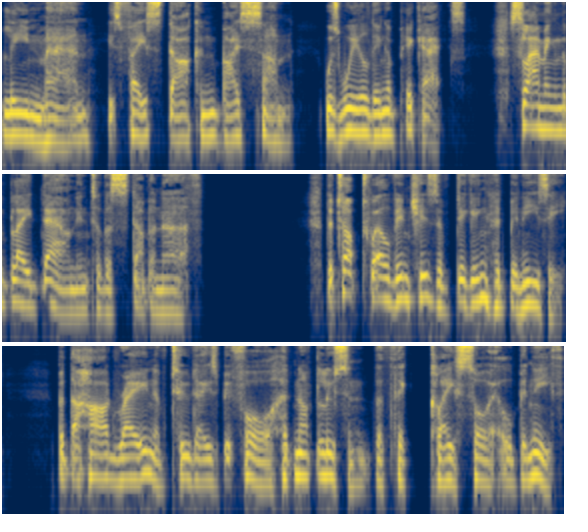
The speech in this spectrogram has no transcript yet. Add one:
lean man, his face darkened by sun, was wielding a pickaxe slamming the blade down into the stubborn earth. The top 12 inches of digging had been easy, but the hard rain of two days before had not loosened the thick clay soil beneath,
